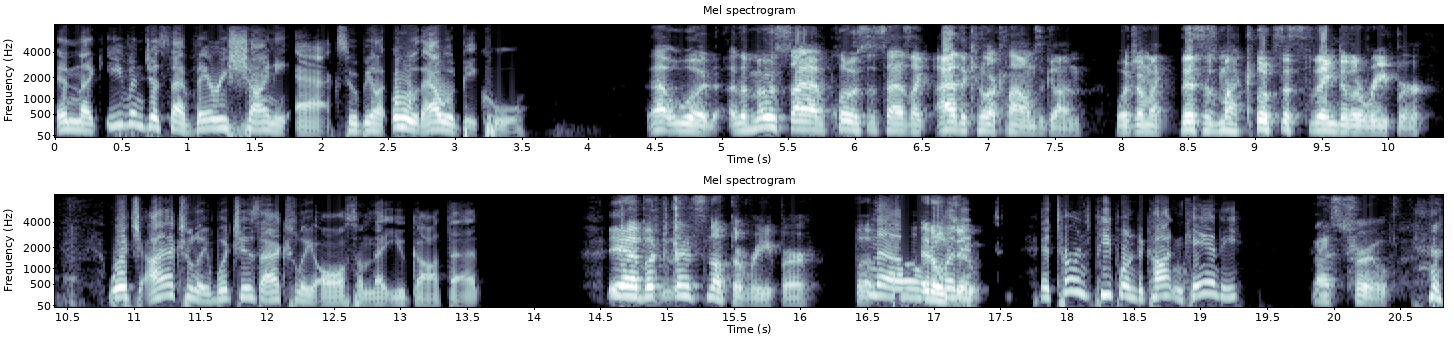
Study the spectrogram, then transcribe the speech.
And like even just that very shiny axe, it would be like, oh, that would be cool. That would. The most I have closest has like I had the Killer Clown's gun, which I'm like, this is my closest thing to the Reaper. Which I actually, which is actually awesome that you got that. Yeah, but that's not the Reaper. But no, it'll but do. It, it turns people into cotton candy. That's true.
